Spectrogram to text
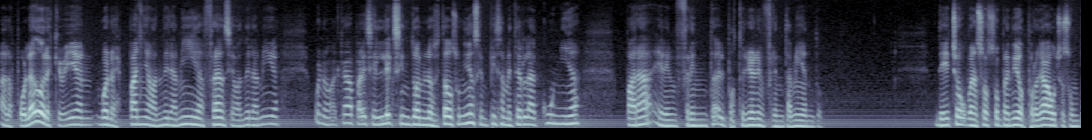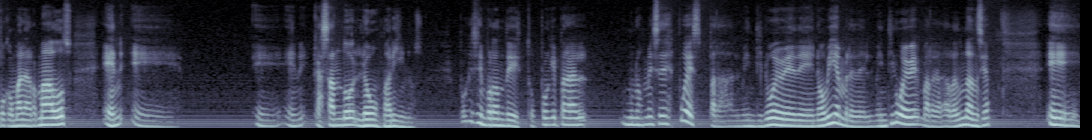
a los pobladores que veían, bueno, España bandera amiga, Francia bandera amiga, bueno, acá aparece el Lexington en los Estados Unidos, empieza a meter la cuña para el, el posterior enfrentamiento. De hecho, bueno, son sorprendidos por gauchos un poco mal armados en, eh, eh, en cazando lobos marinos. ¿Por qué es importante esto? Porque para unos meses después, para el 29 de noviembre del 29, valga la redundancia, eh,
